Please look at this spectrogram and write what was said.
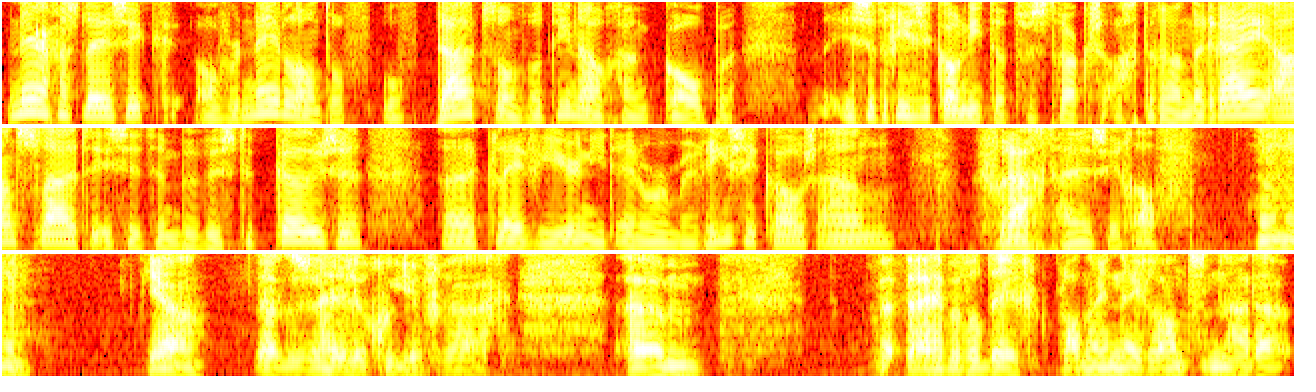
nergens lees ik over Nederland of, of Duitsland, wat die nou gaan kopen. Is het risico niet dat we straks achteraan de rij aansluiten? Is dit een bewuste keuze? Uh, kleven hier niet enorme risico's aan? Vraagt hij zich af. Mm ja, dat is een hele goede vraag. Um, we, we, hebben wel degelijk plannen in Nederland na de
